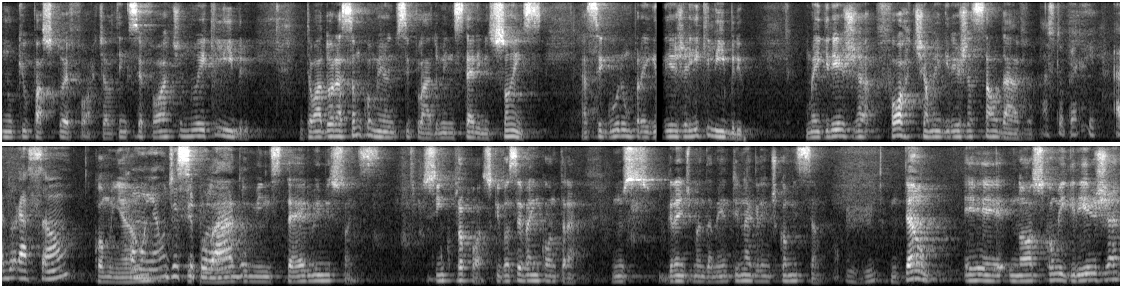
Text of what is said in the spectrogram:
no que o pastor é forte, ela tem que ser forte no equilíbrio. Então, a adoração, comunhão, discipulado, ministério e missões asseguram para a igreja equilíbrio. Uma igreja forte é uma igreja saudável. Pastor, peraí. Adoração, comunhão, comunhão discipulado, discipulado, ministério e missões. Cinco propósitos que você vai encontrar nos grande mandamento e na grande comissão. Uhum. Então, eh, nós como igreja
